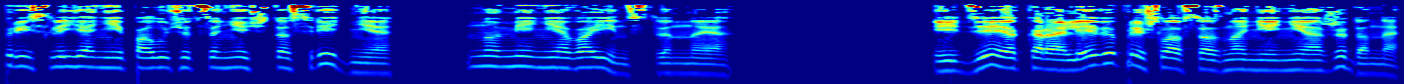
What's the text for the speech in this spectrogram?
При слиянии получится нечто среднее, но менее воинственное. Идея королеве пришла в сознание неожиданно,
